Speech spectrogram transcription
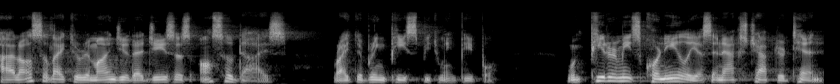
I'd also like to remind you that Jesus also dies, right, to bring peace between people. When Peter meets Cornelius in Acts chapter 10,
